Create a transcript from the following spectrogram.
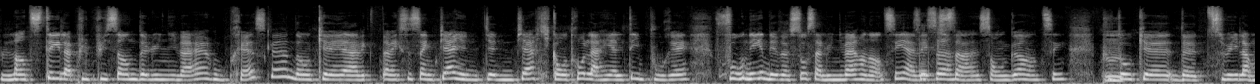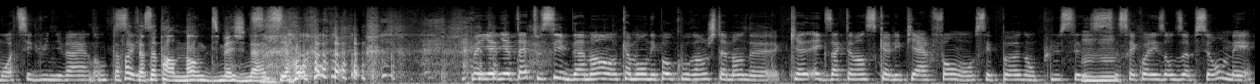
l'entité la, plus puissante de l'univers, ou presque. là. Donc, euh, avec, avec ces cinq pierres, il y, a une, il y a une pierre qui contrôle la réalité. Il pourrait fournir des ressources à l'univers en entier avec ça. sa- son gant, tu sais, plutôt que de tuer la moitié de l'univers. Donc, c'est- fait ça par manque d'imagination. Mais il y a, peut-être aussi, évidemment, comme on n'est pas au courant justement de exactement ce que les pierres font, on sait pas non plus Mhm. ce serait quoi les autres options, mais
